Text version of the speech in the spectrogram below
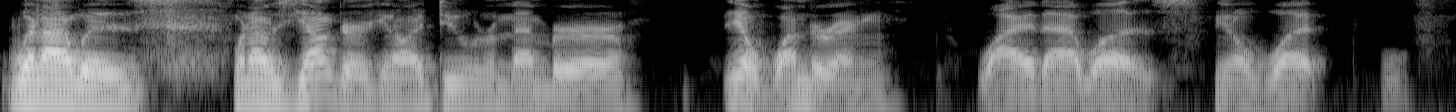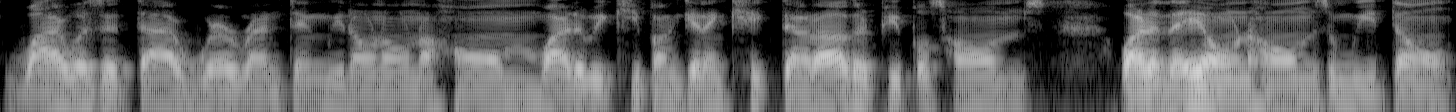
when I was when I was younger, you know, I do remember, you know, wondering why that was. You know, what why was it that we're renting we don't own a home? Why do we keep on getting kicked out of other people's homes? Why do they own homes and we don't?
